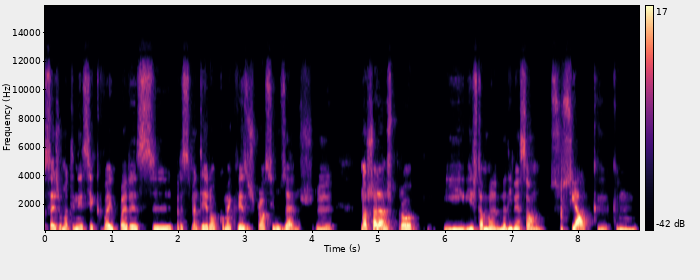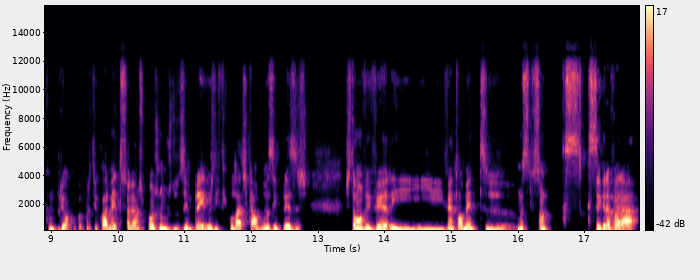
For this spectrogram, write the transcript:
seja uma tendência que veio para se, para se manter, ou como é que vês os próximos anos? nós olhamos para, o, e isto é uma, uma dimensão social que, que, me, que, me, preocupa particularmente, se olharmos para os números do desemprego, as dificuldades que algumas empresas estão a viver e, e eventualmente uma situação que se, que se agravará,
